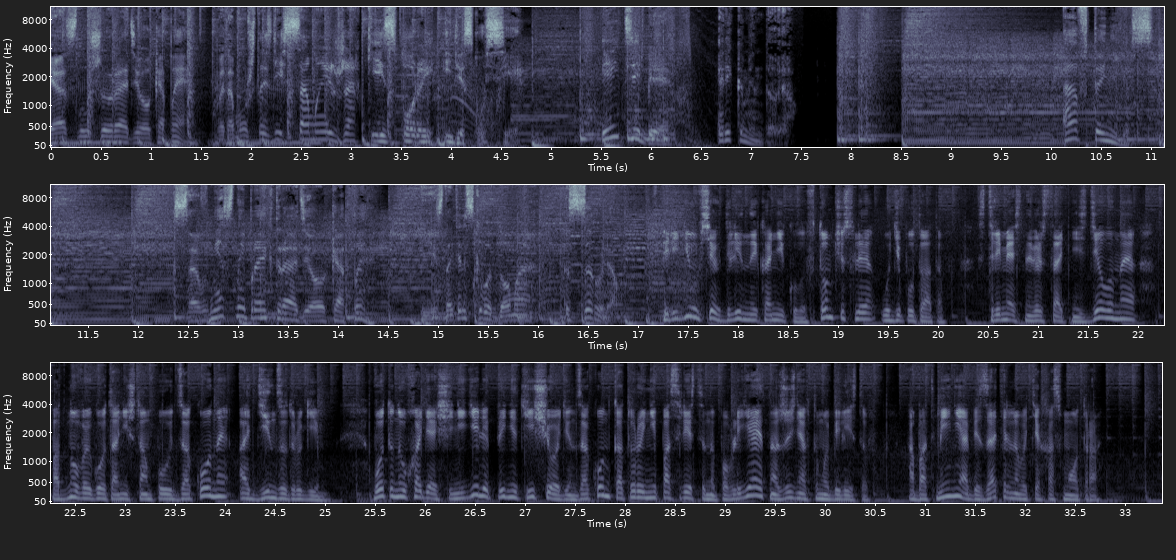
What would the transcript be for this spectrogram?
Я слушаю Радио КП, потому что здесь самые жаркие споры и дискуссии. И тебе рекомендую. Автоньюз. Совместный проект Радио КП. Издательского дома «За рулем». Впереди у всех длинные каникулы, в том числе у депутатов. Стремясь наверстать не сделанное, под Новый год они штампуют законы один за другим. Вот и на уходящей неделе принят еще один закон, который непосредственно повлияет на жизнь автомобилистов – об отмене обязательного техосмотра.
